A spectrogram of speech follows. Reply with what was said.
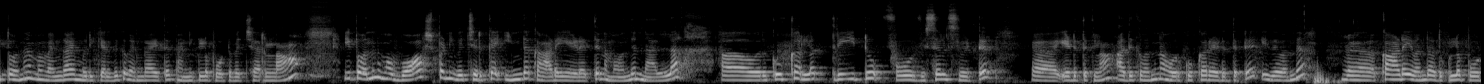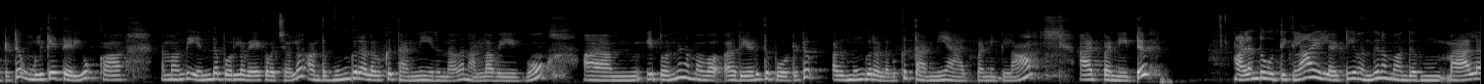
இப்போ வந்து நம்ம வெங்காயம் முறிக்கிறதுக்கு வெங்காயத்தை தண்ணிக்குள்ளே போட்டு வச்சிடலாம். இப்போ வந்து நம்ம வாஷ் பண்ணி வச்சுருக்க இந்த காடையை எடுத்து நம்ம வந்து நல்லா ஒரு குக்கரில் த்ரீ டு ஃபோர் விசில்ஸ் விட்டு எடுத்துக்கலாம். அதுக்கு வந்து நான் ஒரு குக்கர் எடுத்துகிட்டு இதை வந்து காடையை வந்து அதுக்குள்ளே போட்டுட்டு உங்களுக்கே தெரியும் கா நம்ம வந்து எந்த பொருளை வேக வச்சாலும் அந்த முங்குற அளவுக்கு தண்ணி இருந்தால் தான் நல்லா வேகும். இப்போ வந்து நம்ம வ- அதை எடுத்து போட்டுட்டு அது முங்குற அளவுக்கு தண்ணியை ஆட் பண்ணிக்கலாம். ஆட் பண்ணிவிட்டு அளந்து ஊற்றிக்கலாம் இல்லாட்டி வந்து நம்ம அந்த மேலே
